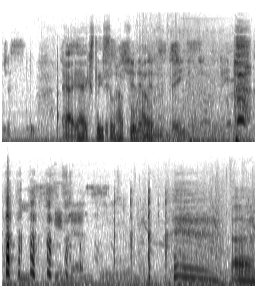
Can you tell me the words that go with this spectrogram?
just, I, I actually still have full chill it in health. base. He's dead. Uh,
